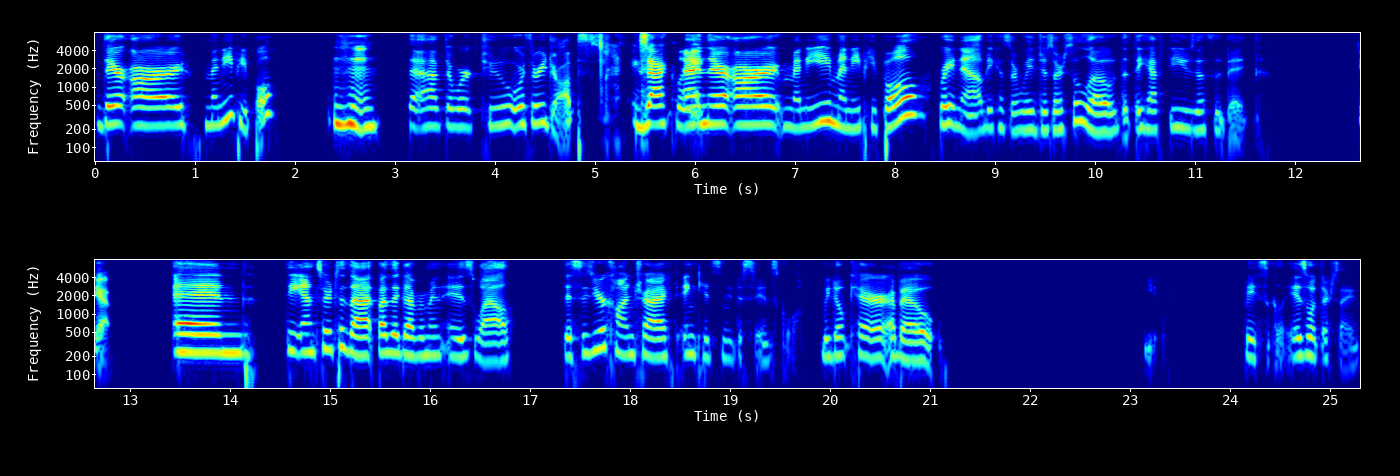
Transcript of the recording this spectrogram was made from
there are many people mm-hmm. that have to work two or three jobs. Exactly, and there are many many people right now because their wages are so low that they have to use a food bank. Yeah, and the answer to that by the government is well, this is your contract, and kids need to stay in school. We don't care about you, basically, is what they're saying.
